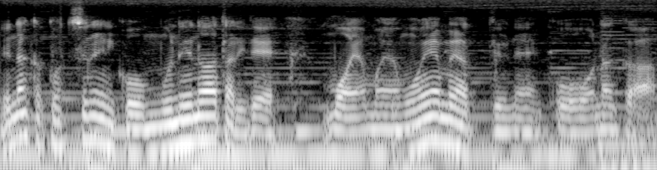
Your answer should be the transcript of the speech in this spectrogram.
で、なんかこう常にこう胸のあたりで、もやもやもやもやっていうね、こうなんか、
